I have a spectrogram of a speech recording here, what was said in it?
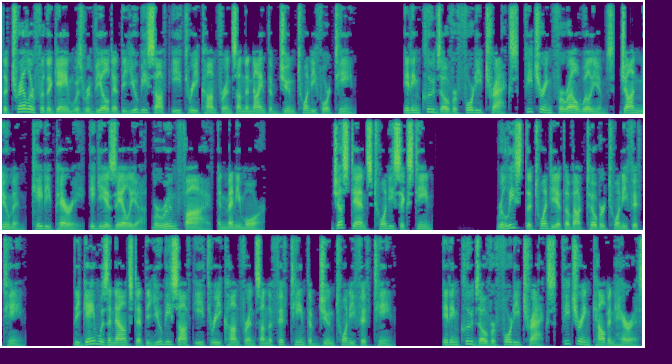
The trailer for the game was revealed at the Ubisoft E3 conference on 9 June 2014. It includes over 40 tracks, featuring Pharrell Williams, John Newman, Katy Perry, Iggy Azalea, Maroon 5, and many more. Just Dance 2016 Released 20 October 2015. The game was announced at the Ubisoft E3 conference on 15 June 2015. It includes over 40 tracks, featuring Calvin Harris,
